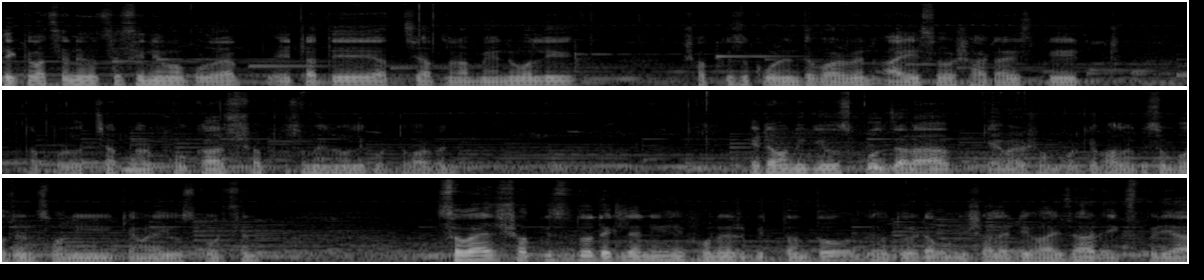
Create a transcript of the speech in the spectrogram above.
দেখতে পাচ্ছেন হচ্ছে সিনেমা পুরো অ্যাপ এটাতে হচ্ছে আপনারা ম্যানুয়ালি সব কিছু করে নিতে পারবেন। আইএসও শাটার স্পিড তারপর হচ্ছে আপনার ফোকাস সব কিছু ম্যানুয়ালি করতে পারবেন। এটা অনেক ইউজফুল যারা ক্যামেরা সম্পর্কে ভালো কিছু বোঝেন সনি ক্যামেরা ইউজ করছেন। সো গাইজ সব কিছু তো দেখলেনই এই ফোনের বৃত্তান্ত। যেহেতু এটা উনিশ সালের ডিভাইস আর এক্সপিরিয়া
